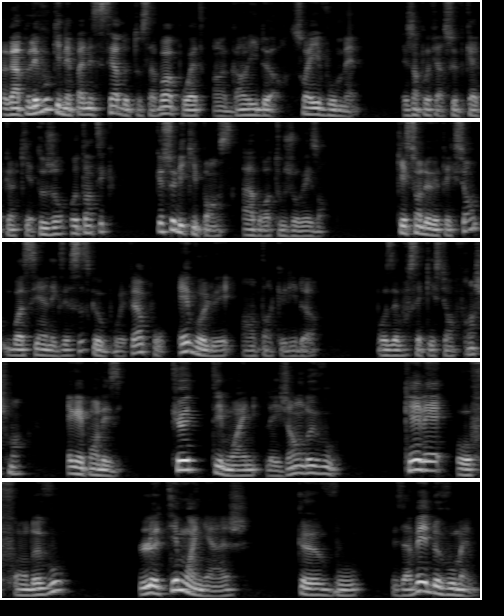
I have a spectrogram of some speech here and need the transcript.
Rappelez-vous qu'il n'est pas nécessaire de tout savoir pour être un grand leader. Soyez vous-même. Les gens préfèrent suivre quelqu'un qui est toujours authentique que celui qui pense avoir toujours raison. Question de réflexion, voici un exercice que vous pouvez faire pour évoluer en tant que leader. Posez-vous ces questions franchement et répondez-y. Que témoignent les gens de vous? Quel est au fond de vous le témoignage que vous avez de vous-même?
